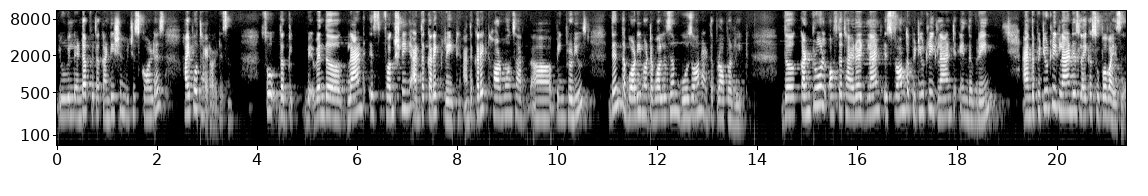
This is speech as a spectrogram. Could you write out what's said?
you will end up with a condition which is called as hypothyroidism. So the when the gland is functioning at the correct rate and the correct hormones are uh, being produced, then the body metabolism goes on at the proper rate. The control of the thyroid gland is from the pituitary gland in the brain and the pituitary gland is like a supervisor.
